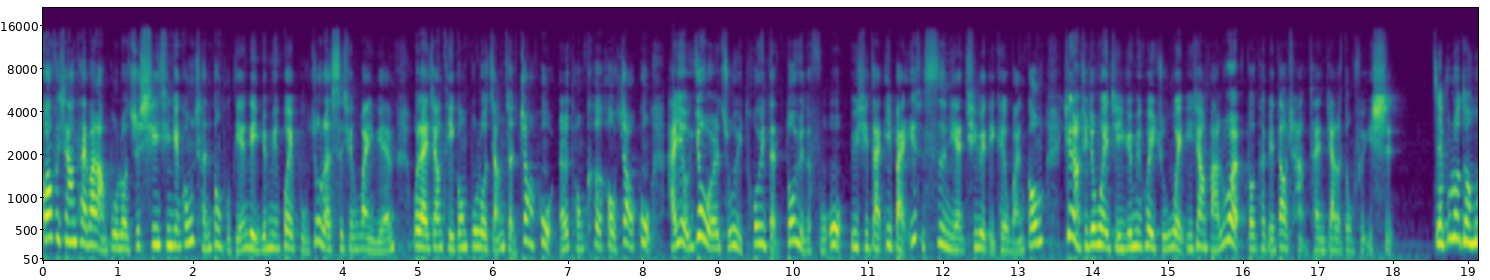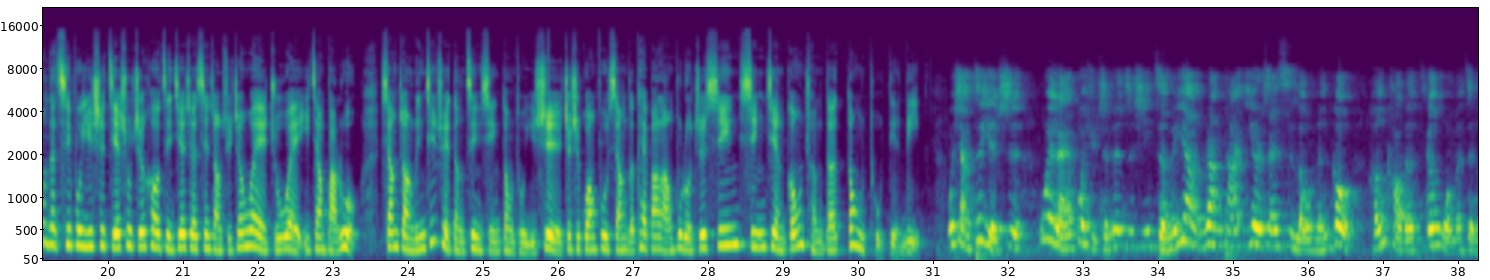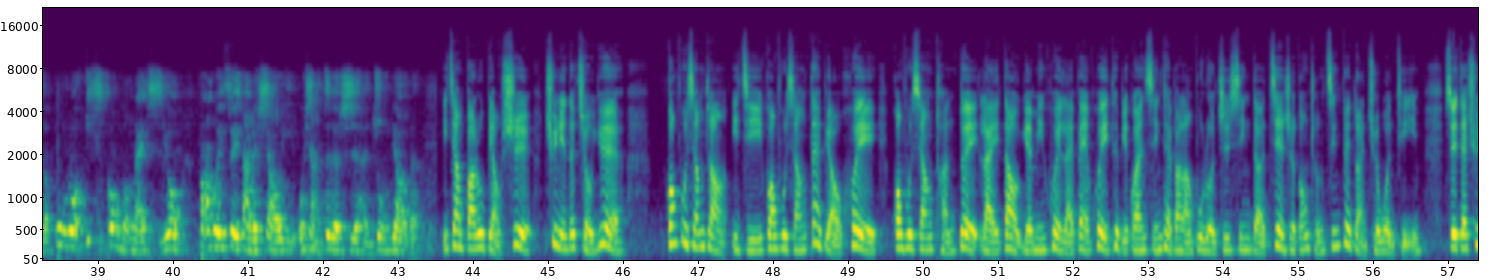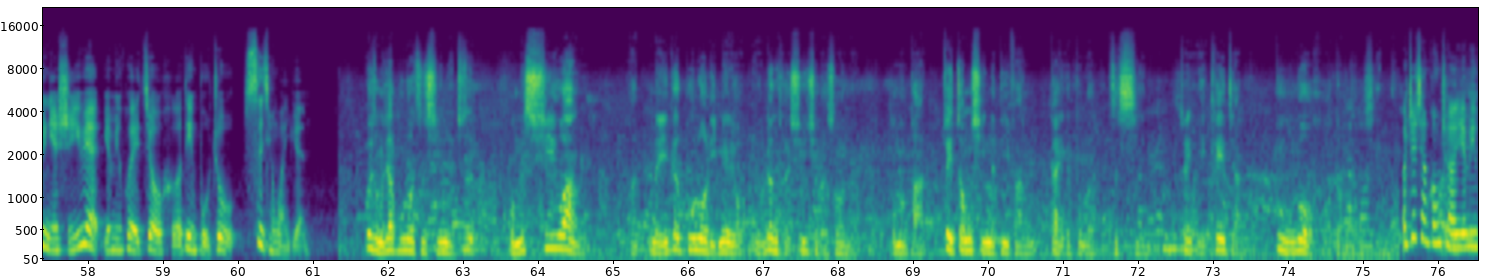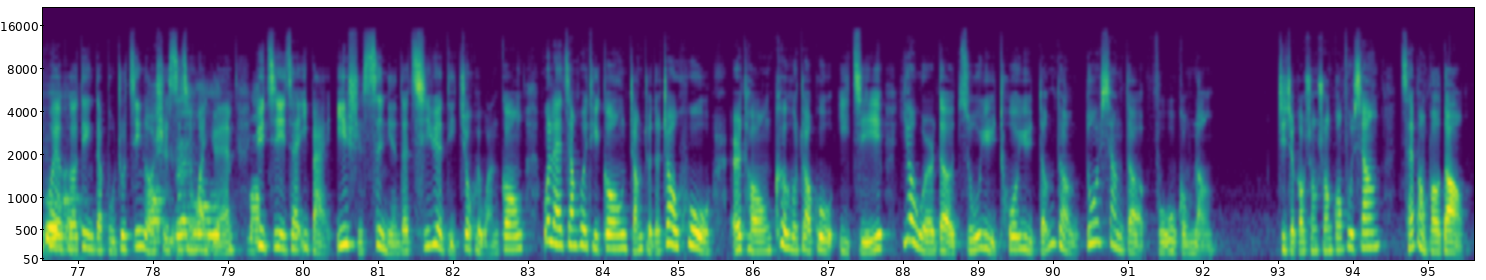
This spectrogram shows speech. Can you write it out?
光复乡太巴朗部落之新新建工程动土典礼，原民会补助了四千万元，未来将提供部落长者照护、儿童课后照顾，还有幼儿主语托育等多元的服务，预计在一百一十四年七月底可以完工。县长徐正伟及原民会主委一将巴鲁尔都特别到场参加了动土仪式。在部落头目的祈福仪式结束之后，紧接着县长徐正伟、主委一将八路、乡长林清水等进行动土仪式。这是光复乡的太巴郎部落之星新建工程的动土典礼。我想这也是未来或许城镇之星怎么样让它一二三四楼能够很好的跟我们整个部落一起共同来使用，发挥最大的效益。我想这个是很重要的。一将八路表示，去年的九月。光复乡长以及光复乡代表会、光复乡团队来到圆明会来拜会，特别关心太巴郎部落之心的建设工程经费短缺问题，所以在去年十一月，圆明会就核定补助四千万元。为什么叫部落之心呢？就是我们希望啊，每一个部落里面有有任何需求的时候呢，我们把最中心的地方盖一个部落之心，所以也可以讲部落活动中心。而这项工程，原民会核定的补助金额是四千万元，预计在一百一十四年的七月底就会完工。未来将会提供长者的照护、儿童课后照顾以及幼儿的足语托育等等多项的服务功能。记者高双双光复乡采访报道。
